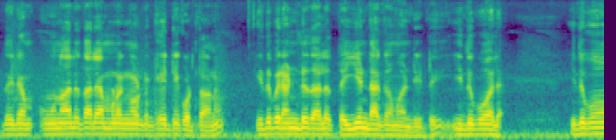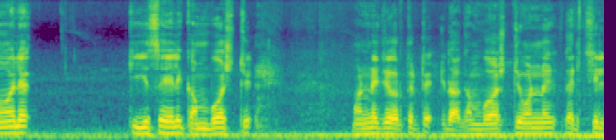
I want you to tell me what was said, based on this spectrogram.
ഇതിൽ മൂന്നാൽ തല നമ്മളിങ്ങോട്ട് കയറ്റി കൊടുത്താണ്. ഇതിപ്പോൾ രണ്ട് തല തൈ ഉണ്ടാക്കാൻ വേണ്ടിയിട്ട് ഇതുപോലെ ഇതുപോലെ കീസയിൽ കമ്പോസ്റ്റ് മണ്ണ് ചേർത്തിട്ട് ഇതാ കമ്പോസ്റ്റ് മണ്ണ് കരിച്ചിൽ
